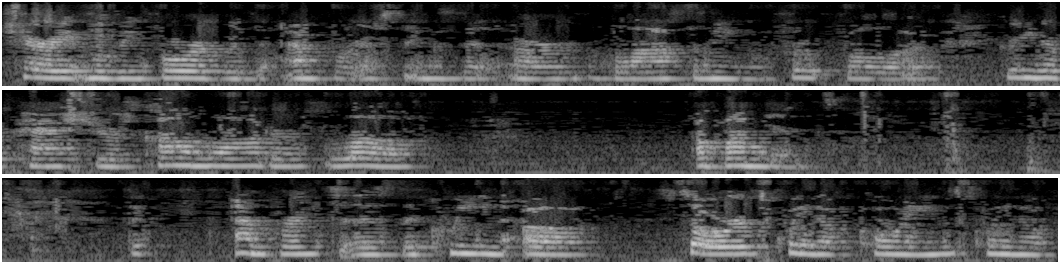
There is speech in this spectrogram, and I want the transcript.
chariot moving forward with the empress, things that are blossoming, fruitful, uh, greener pastures, calm waters, love, abundance. The empress is the queen of swords, queen of coins, queen of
